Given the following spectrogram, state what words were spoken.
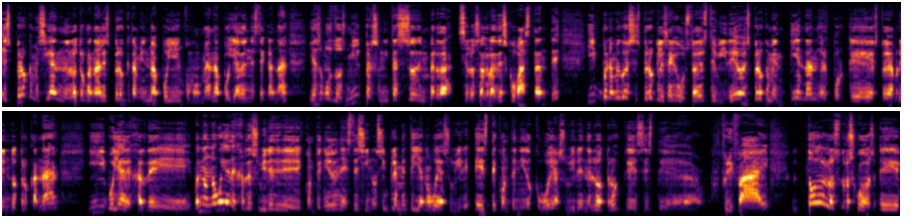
espero que me sigan en el otro canal. Espero que también me apoyen como me han apoyado en este canal. Ya somos 2.000 personitas. Eso en verdad se los agradezco bastante. Y bueno amigos, espero que les haya gustado este video. Espero que me entiendan el por qué estoy abriendo otro canal. Y voy a dejar de... Bueno, no voy a dejar de subir el contenido en este, sino simplemente ya no voy a subir este contenido que voy a subir en el otro que es este Free Fire, todos los otros juegos. Eh,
